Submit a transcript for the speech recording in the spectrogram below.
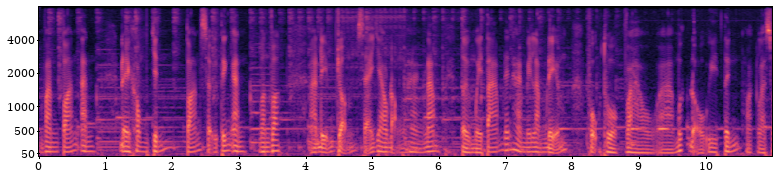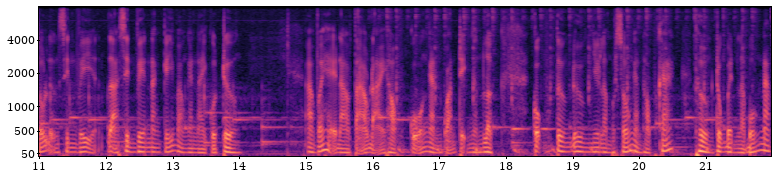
văn toán Anh, D09 toán sử tiếng Anh, vân vân. À, điểm chuẩn sẽ dao động hàng năm từ 18 đến 25 điểm phụ thuộc vào à, mức độ uy tín hoặc là số lượng sinh viên à, sinh viên đăng ký vào ngành này của trường à, với hệ đào tạo đại học của ngành quản trị nhân lực cũng tương đương như là một số ngành học khác thường trung bình là 4 năm.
